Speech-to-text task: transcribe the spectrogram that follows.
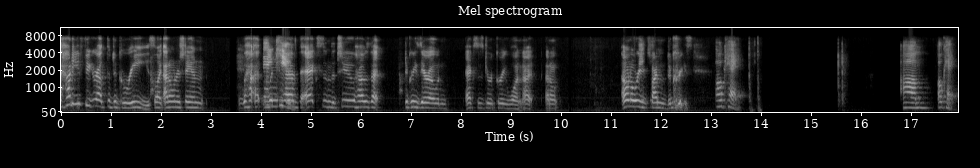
how do you figure out the degrees? Like, I don't understand. How, when you, you. have the x and the two, how is that degree zero and x is degree one? I I don't. I don't know where you find the degrees. Okay. Um, okay.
